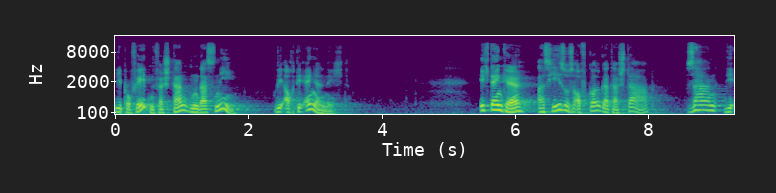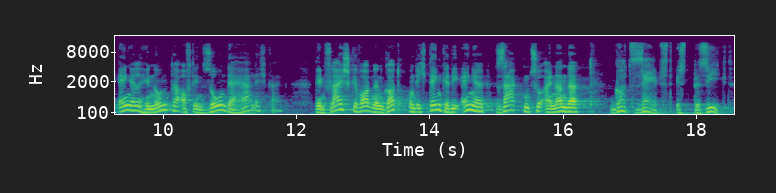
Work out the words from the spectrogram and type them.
Die Propheten verstanden das nie, wie auch die Engel nicht. Ich denke, als Jesus auf Golgatha starb, sahen die Engel hinunter auf den Sohn der Herrlichkeit, den fleischgewordenen Gott, und ich denke, die Engel sagten zueinander, Gott selbst ist besiegt.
